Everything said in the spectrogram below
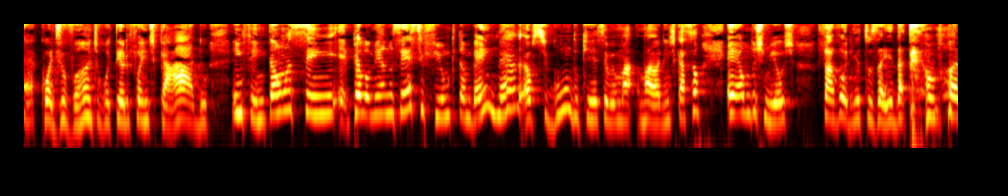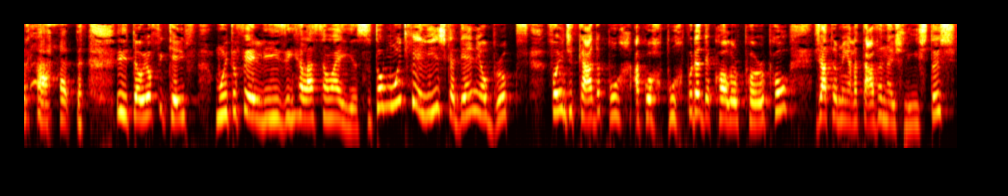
é, coadjuvante, o roteiro foi indicado, enfim, então assim, é, pelo menos esse filme que também, né, é o segundo que recebeu uma maior indicação, é um dos meus favoritos aí da temporada. Então eu fiquei muito feliz em relação a isso. Estou muito feliz que a Daniel Brooks foi indicada por A Cor Púrpura, The Color Purple, já também ela estava nas listas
